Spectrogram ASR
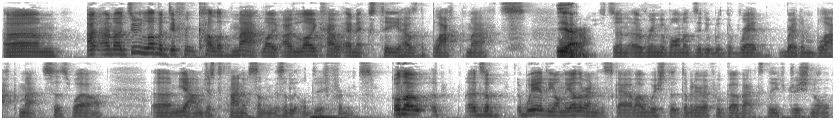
Um, and, and I do love a different coloured mat. Like I like how NXT has the black mats. Yeah. And uh, Ring of Honor did it with the red, red and black mats as well. Um, yeah, I'm just a fan of something that's a little different. Although, uh, as a weirdly on the other end of the scale, I wish that WWF would go back to the traditional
